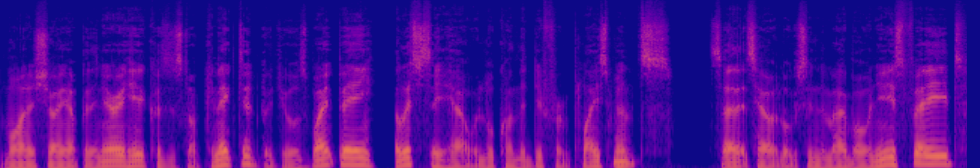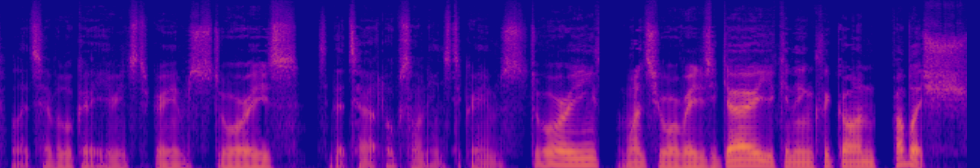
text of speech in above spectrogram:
Mine is showing up with an error here because it's not connected, but yours won't be. Let's see how it would look on the different placements. So that's how it looks in the mobile news feed. Let's have a look at your Instagram stories. So that's how it looks on Instagram stories. Once you're all ready to go, you can then click on publish.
